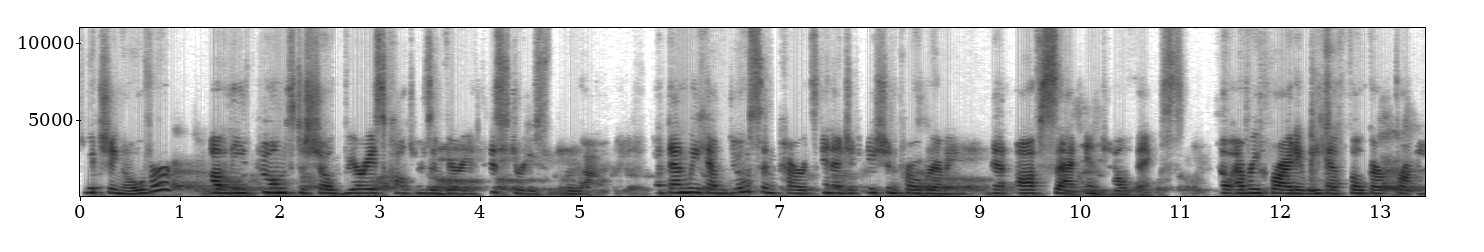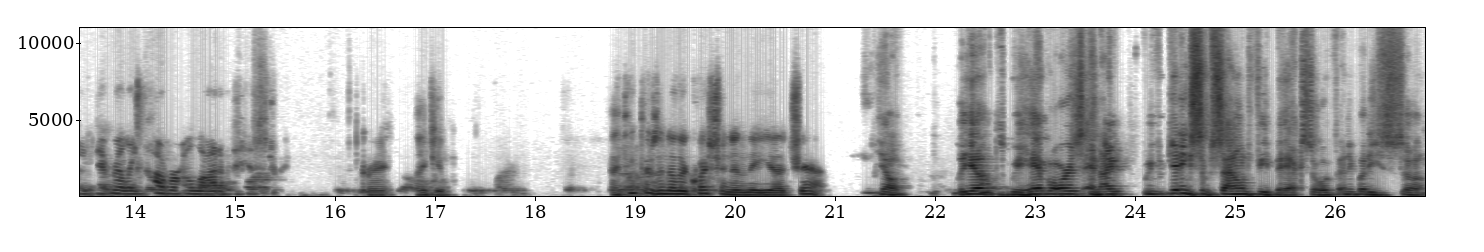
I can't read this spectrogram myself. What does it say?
switching over of these homes to show various cultures and various histories throughout. But then we have docent carts in education programming that offset and tell things. So every Friday we have folk art Fridays that really cover a lot of the history. Great, thank you. I think there's another question in the uh, chat. Yeah, Leah, we have ours and I, we're getting some sound feedback. So if anybody's uh,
